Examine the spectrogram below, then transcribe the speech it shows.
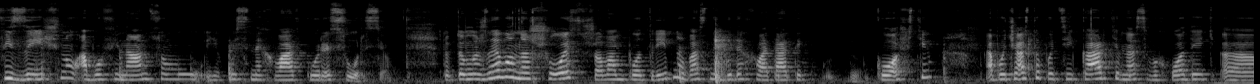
фізичну або фінансову якусь нехватку ресурсів. Тобто, можливо, на щось, що вам потрібно, у вас не буде хватати коштів. Або часто по цій карті в нас виходить, е,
